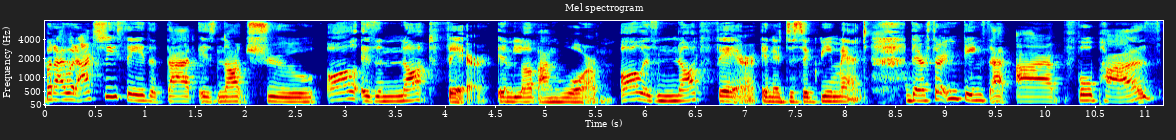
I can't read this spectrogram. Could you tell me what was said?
But I would actually say that that is not true. All is not fair in love and war. All is not fair in a disagreement. There are certain things that are faux pas,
